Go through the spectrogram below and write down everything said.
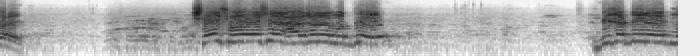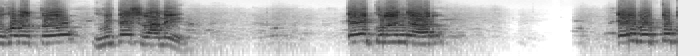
করে। সেই সমাবেশের আয়োজনের মধ্যে বিজেপির এক মুখপাত্র নীতেশ রানে এই কুলাঙ্গার এই বক্তব্য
